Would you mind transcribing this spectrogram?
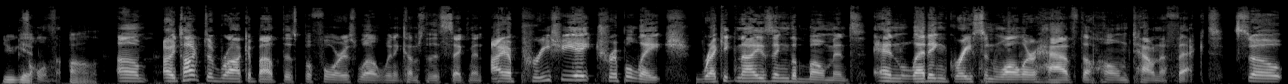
you get all of them. all. Um, I talked to Rock about this before as well when it comes to this segment. I appreciate Triple H recognizing the moment and letting Grayson Waller have the hometown effect. So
